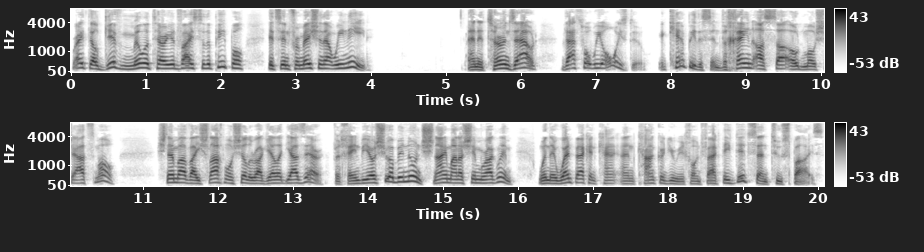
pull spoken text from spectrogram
Right? They'll give military advice to the people. It's information that we need. And it turns out that's what we always do. It can't be the sin. V'chein asa od Moshe atzmo. Shnema Moshe l'ragel et Yazer. V'chein b'Yoshua. Shnaim anashim raglim. When they went back and, and conquered Yericho, in fact, they did send two spies.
